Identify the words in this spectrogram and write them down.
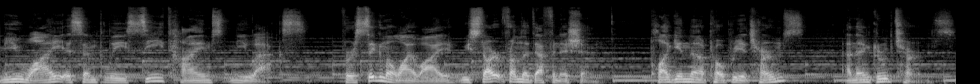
mu y is simply c times mu x. For sigma yy, we start from the definition, plug in the appropriate terms, and then group terms.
